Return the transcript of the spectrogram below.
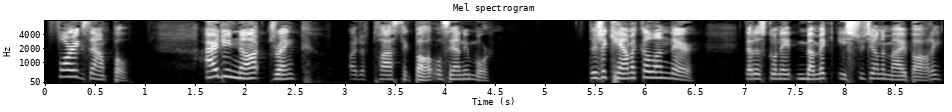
For example, I do not drink out of plastic bottles anymore. There's a chemical in there that is going to mimic estrogen in my body,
